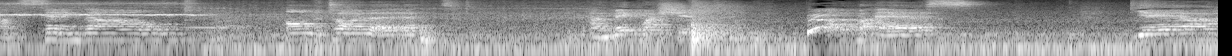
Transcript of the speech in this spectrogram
I'm sitting down on the toilet and make my shit out of my ass. Yeah,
